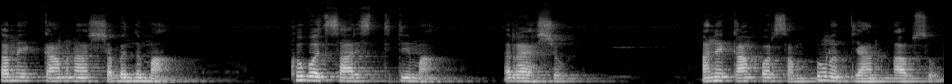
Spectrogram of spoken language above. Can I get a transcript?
તમે કામના સંબંધમાં ખૂબ જ સારી સ્થિતિમાં રહેશો અને કામ પર સંપૂર્ણ ધ્યાન આપશો,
